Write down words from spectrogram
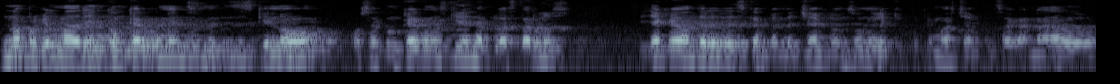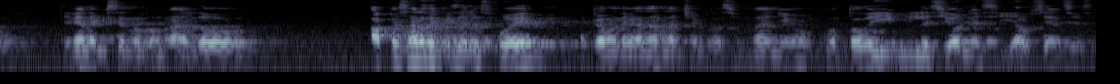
No, porque el Madrid, ¿con qué argumentos les dices que no? O sea, ¿con qué argumentos quieres aplastarlos? Si ya quedaron tres veces campeón de Champions, son el equipo que más Champions ha ganado, tenían a Cristiano Ronaldo, a pesar de que se les fue, acaban de ganar una Champions hace un año, con todo y lesiones y ausencias,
